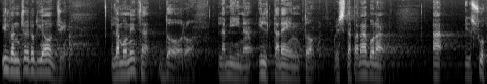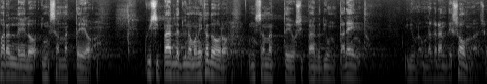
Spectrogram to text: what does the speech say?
il Vangelo di oggi, la moneta d'oro, la mina, il talento. Questa parabola ha il suo parallelo in San Matteo. Qui si parla di una moneta d'oro, in San Matteo si parla di un talento, quindi una, una grande somma, cioè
